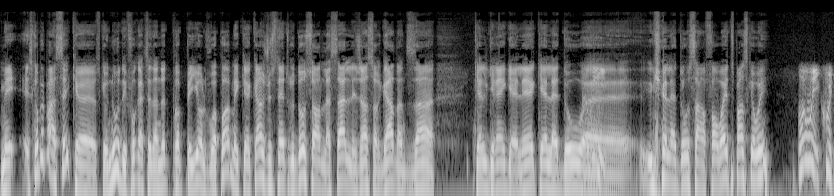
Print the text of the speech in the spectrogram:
Mais est-ce qu'on peut penser que, parce que nous, des fois, quand c'est dans notre propre pays, on le voit pas, mais que quand Justin Trudeau sort de la salle, les gens se regardent en disant quel gringalet, quel ado, euh, quel ado sans fond. Ouais, tu penses que oui? Oui, oui, écoute,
